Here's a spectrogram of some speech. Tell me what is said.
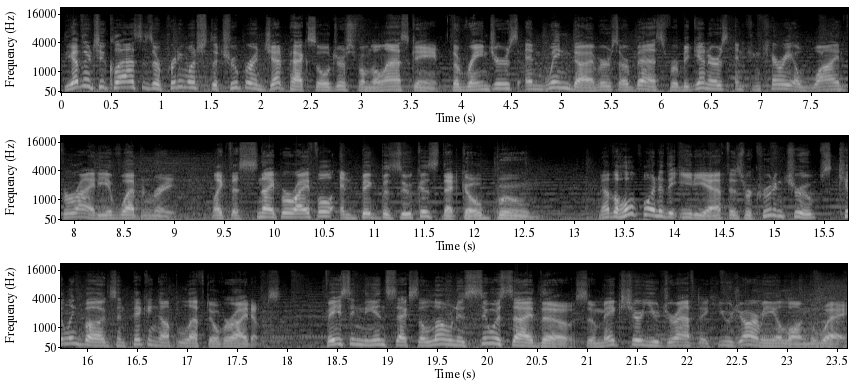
the other two classes are pretty much the trooper and jetpack soldiers from the last game. The rangers and wing divers are best for beginners and can carry a wide variety of weaponry, like the sniper rifle and big bazookas that go boom. Now the whole point of the EDF is recruiting troops, killing bugs, and picking up leftover items. Facing the insects alone is suicide though, so make sure you draft a huge army along the way.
